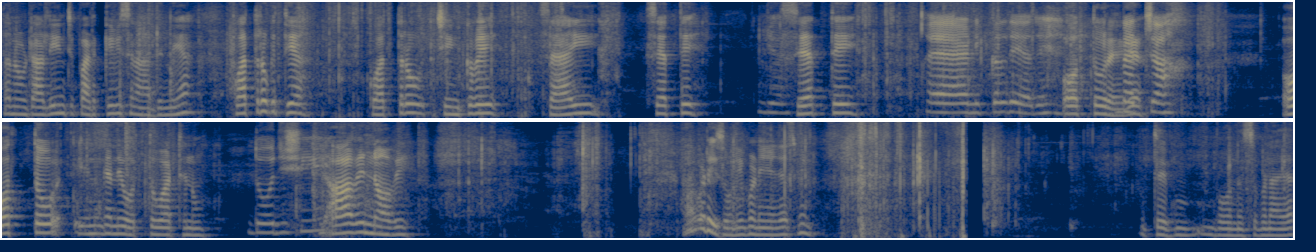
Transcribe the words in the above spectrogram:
ਤੁਹਾਨੂੰ ਇਟਾਲੀਅਨ 'ਚ ਪੜ੍ਹ ਕੇ ਵੀ ਸੁਣਾ ਦਿੰਦੇ ਆ। ਕੁਆਤਰੋ ਕਿੱਥੇ ਆ? ਕੁਆਤਰੋ ਚਿੰਕਵੇ ਸੈਈ ਸੈਤੇ ਯਸ ਸੈਤੇ ਹੈ ਨਿਕਲਦੇ ਆ ਜੇ। ਓਤੋ ਰਹਿ ਗਿਆ। ਬੱਚਾ ਓਤੋ ਇਹਨੂੰ ਕਹਿੰਦੇ ਓਤੋ 8 ਨੂੰ। ਦੋ ਜਿਸ਼ੀ ਆਵੇ ਨੌਵੇ ਆ ਬੜੀ ਸੋਹਣੀ ਬਣੀ ਹੈ ਜਸਮੀਨ। ਉੱਤੇ ਬੋਨਸ ਬਣਾਇਆ।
